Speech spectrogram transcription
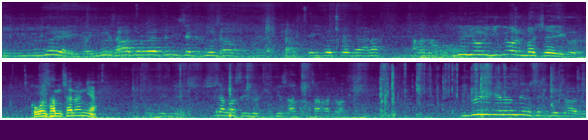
이, 이거야 이거 이걸 사가도록 했더니 이제 그걸 거야. 이것 때문에 하나 사가지고 이거 요 이거 얼마짜리 이거? 그건 3,000원이야. 이게 이제 시장 가서 이걸 두개 사 사가지고 왔어. 이걸 얘기하는데 그래서 그걸. 그래.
